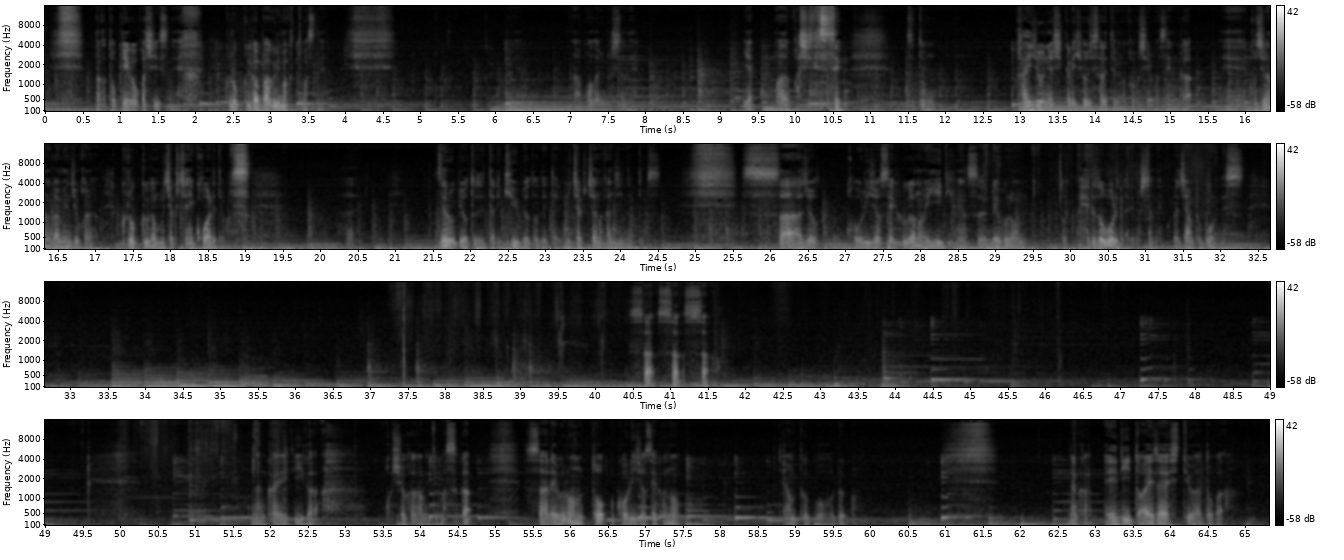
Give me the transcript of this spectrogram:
なんか時計がおかしいですね。クロックがバグりまくってますね。あ戻りましたね。いやまだおかしいです。ね ちょっと会場にはしっかり表示されてるのかもしれませんが、えー、こちらの画面上からクロックがむちゃくちゃに壊れてます。0秒と出たり9秒と出たりむちゃくちゃな感じになってます。さあジョコーリ・ジョセフがのいいディフェンスレブロンとヘルドボールになりましたね。これはジャンプボールです。さあさあさ。あなんか AD が腰をかがめてますがさあレブロンとコーリー・ジョセフのジャンプボール。なんか AD とアイザヤ・ステュワートが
